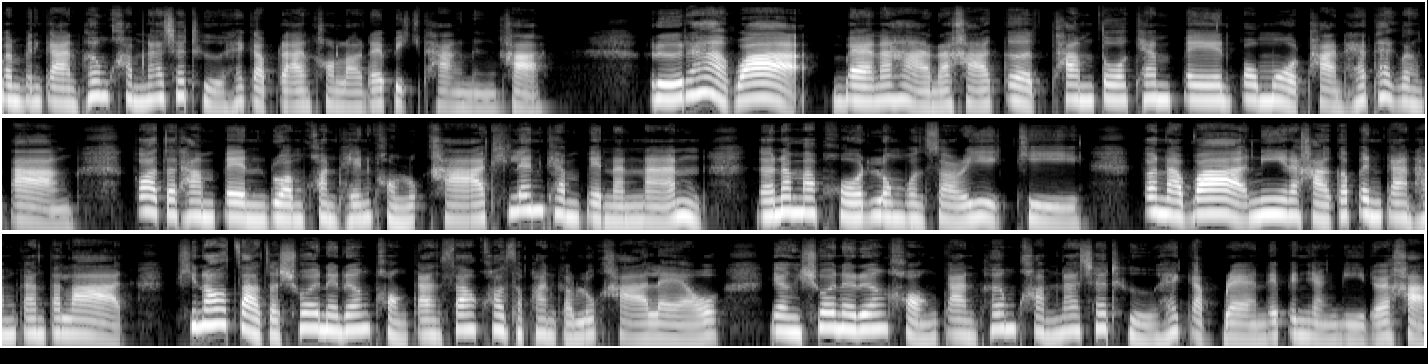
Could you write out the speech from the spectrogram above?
มันเป็นการเพิ่มความน่าเชื่อถือให้กับร้านของเราได้ไปอีกทางหนึ่งค่ะ หรือถ้าหากว่าแบรนด์อาหารนะคะ เกิดทำตัวแคมเปญโปรโมทผ่านแฮชแท็กต่างๆ ก็จะทำเป็นรวม content ของลูกค้าที่เล่นแคมเปญนั้นๆ แล้วนำมาโพสต์ลงบน story อีกที ก็นับว่านี่นะคะก็เป็นการทำการตลาด ที่นอกจากจะช่วยในเรื่องของการสร้างความสัมพันธ์กับลูกค้าแล้ว ยังช่วยในเรื่องของการเพิ่มความน่าเชื่อถือให้กับแบรนด์ได้เป็นอย่างดีด้วยค่ะ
